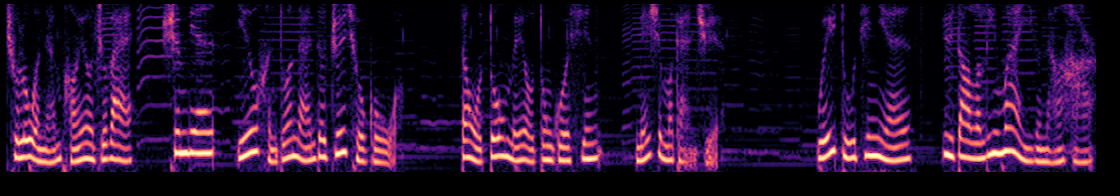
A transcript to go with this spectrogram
除了我男朋友之外，身边也有很多男的追求过我。但我都没有动过心，没什么感觉。唯独今年遇到了另外一个男孩，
